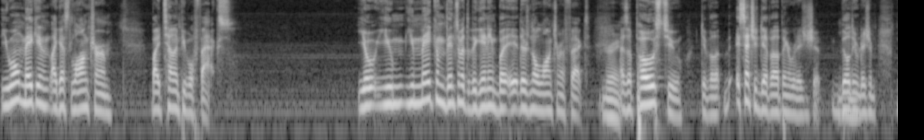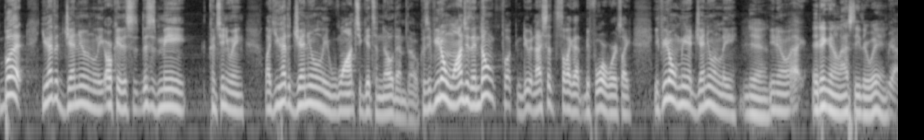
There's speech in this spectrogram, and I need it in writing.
you won't make it I guess long term by telling people facts. You you you may convince them at the beginning, but it, there's no long term effect Right. as opposed to develop essentially developing a relationship, building a Mhm. relationship. But you have to genuinely okay, this is this is me continuing. Like you have to genuinely want to get to know them though, because if you don't want to, then don't fucking do it. And I said stuff like that before, where it's like if you don't mean it genuinely, yeah. you know, I, It ain't gonna last either way. yeah.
